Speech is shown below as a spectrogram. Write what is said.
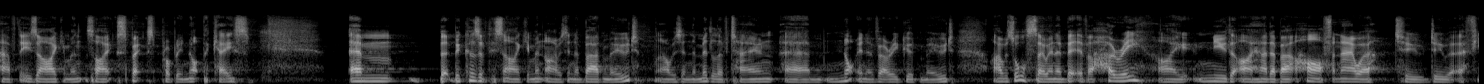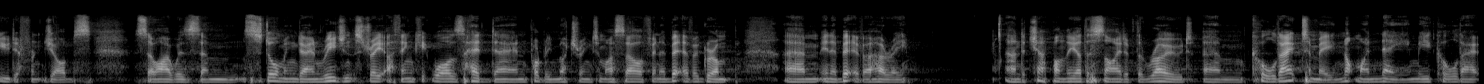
have these arguments. I expect it's probably not the case. Um, but because of this argument, I was in a bad mood. I was in the middle of town, um, not in a very good mood. I was also in a bit of a hurry. I knew that I had about half an hour to do a few different jobs. So I was um, storming down Regent Street, I think it was, head down, probably muttering to myself in a bit of a grump, um, in a bit of a hurry and a chap on the other side of the road um, called out to me, not my name, he called out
